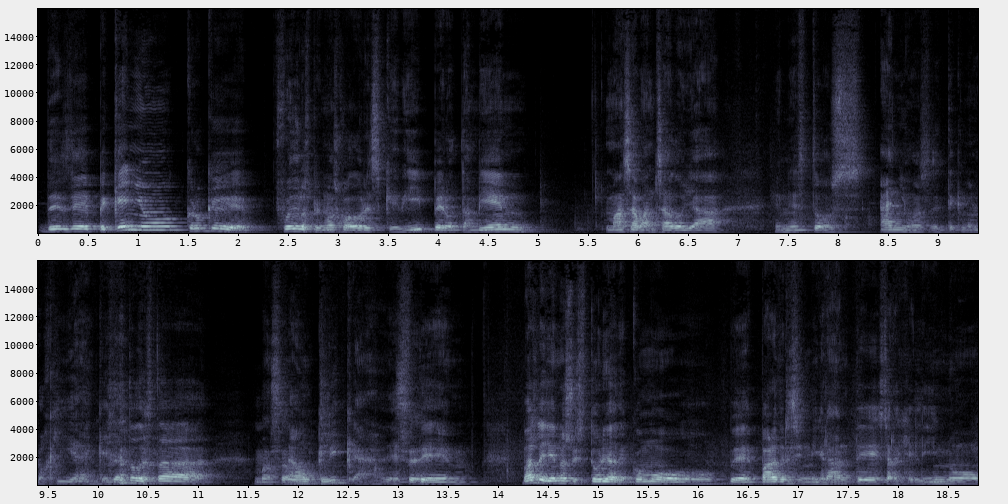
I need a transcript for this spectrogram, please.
desde pequeño creo que fue de los primeros jugadores que vi, pero también más avanzado ya en estos años de tecnología, en que ya todo está Más a un clic. ah, Este, Vas leyendo su historia de cómo eh, padres inmigrantes, argelino,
